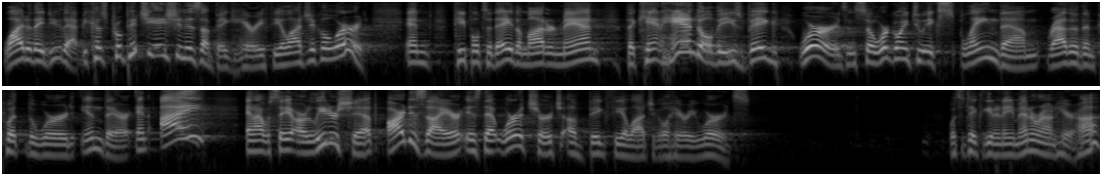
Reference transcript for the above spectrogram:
Why do they do that? Because propitiation is a big, hairy theological word. And people today, the modern man, that can't handle these big words. And so we're going to explain them rather than put the word in there. And I, and I would say our leadership, our desire is that we're a church of big theological, hairy words. What's it take to get an amen around here, huh?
